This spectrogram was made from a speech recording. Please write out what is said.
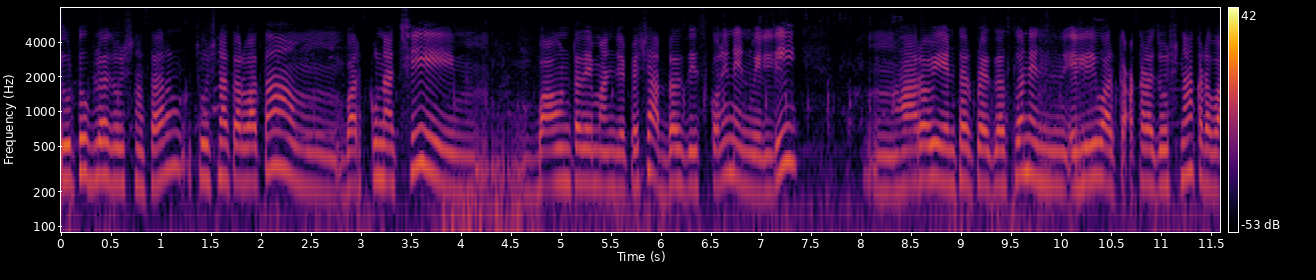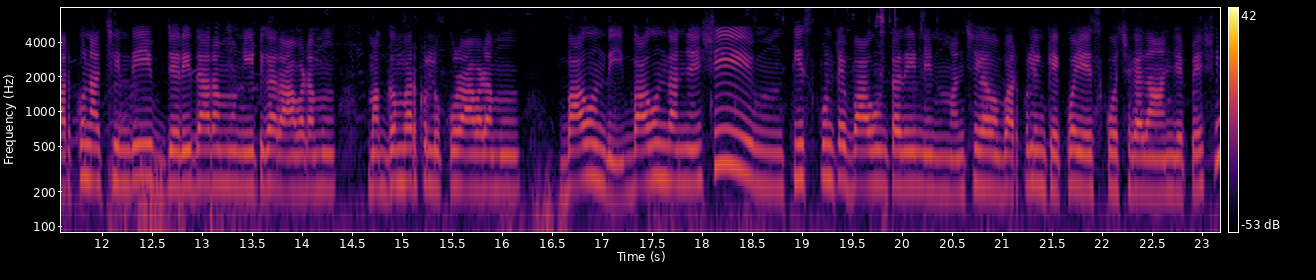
యూట్యూబ్లో చూసిన సార్ చూసిన తర్వాత వర్క్ నచ్చి బాగుంటుందేమని బాగుంటుందేమో అని చెప్పేసి అడ్రస్ తీసుకొని నేను వెళ్ళి హారోవి ఎంటర్ప్రైజెస్లో నేను వెళ్ళి వర్క్ అక్కడ చూసిన అక్కడ వర్క్ నచ్చింది జరీదారము నీట్గా రావడము మగ్గం వర్క్ లుక్ రావడము బాగుంది. బాగుంది అనేసి తీసుకుంటే బాగుంటుంది నేను మంచిగా వర్కులు ఇంకెక్కువ చేసుకోవచ్చు కదా అని చెప్పేసి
